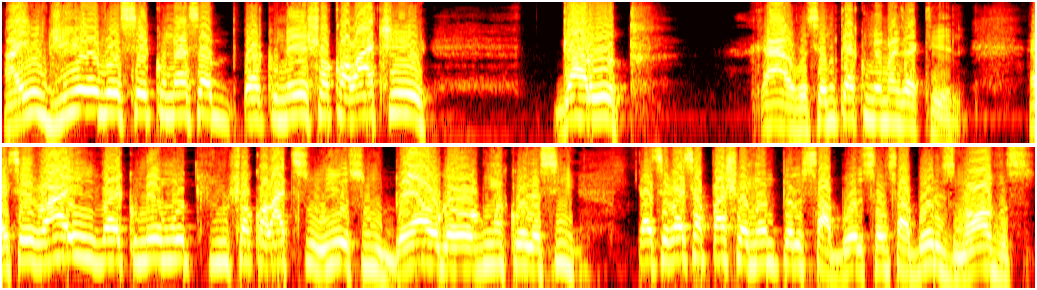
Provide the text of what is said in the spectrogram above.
Aí um dia você começa a comer chocolate garoto. Cara, você não quer comer mais aquele. Aí você vai e vai comer um outro um chocolate suíço, um belga, alguma coisa assim. Cara, você vai se apaixonando pelos sabores, são sabores novos.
